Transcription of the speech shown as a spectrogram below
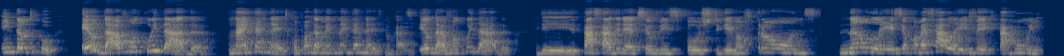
Então, tipo, eu dava uma cuidada na internet, comportamento na internet, no caso. Eu dava uma cuidada de passar direto se eu visse post de Game of Thrones, não ler, se eu começar a ler e ver que tá ruim,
